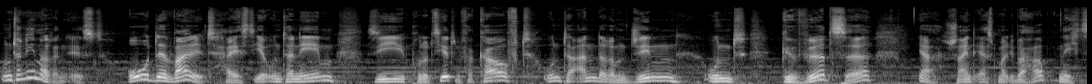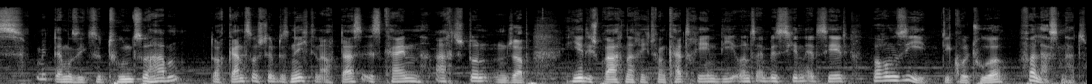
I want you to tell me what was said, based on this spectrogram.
Unternehmerin ist Ode Wald heißt ihr Unternehmen. Sie produziert und verkauft unter anderem Gin und Gewürze. Ja, scheint erstmal überhaupt nichts mit der Musik zu tun zu haben. Doch ganz so stimmt es nicht, denn auch das ist kein 8-Stunden-Job. Hier die Sprachnachricht von Katrin, die uns ein bisschen erzählt, warum sie die Kultur verlassen hat.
